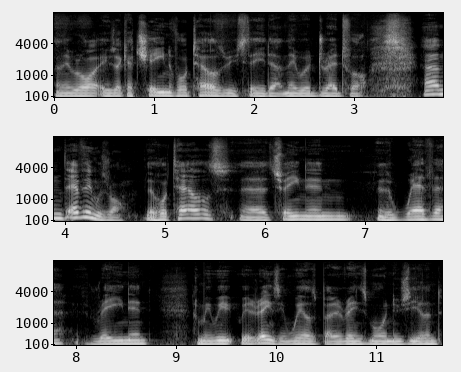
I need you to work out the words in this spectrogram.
And they were all. It was like a chain of hotels we stayed at, and they were dreadful, and everything was wrong. The hotels, uh, training, the weather, raining. I mean, we, it rains in Wales, but it rains more in New Zealand.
